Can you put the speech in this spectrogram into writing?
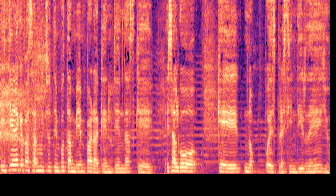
Y tiene que pasar mucho tiempo también para que entiendas que es algo que no puedes prescindir de ello.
